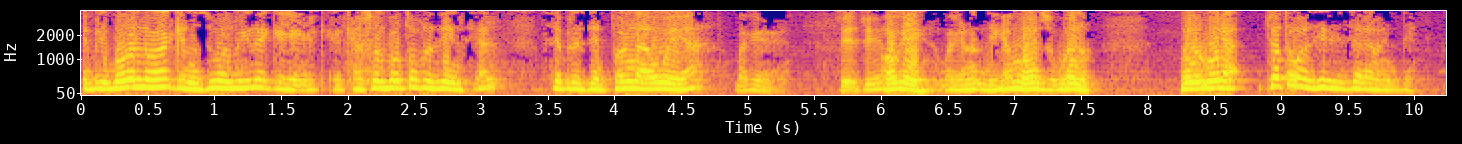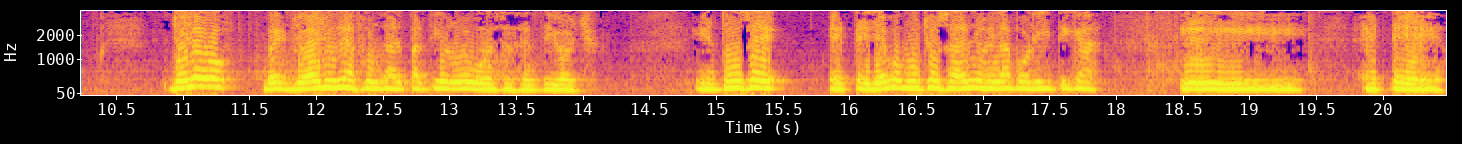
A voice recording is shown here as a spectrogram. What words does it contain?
en primer lugar, que no se me olvide que el, caso del voto presidencial se presentó en la OEA, para que, sí. Ok, digamos eso. Bueno, bueno, mira, yo te voy a decir sinceramente, yo llevo, yo ayudé a fundar el Partido Nuevo en el 68, y entonces este, llevo muchos años en la política y este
